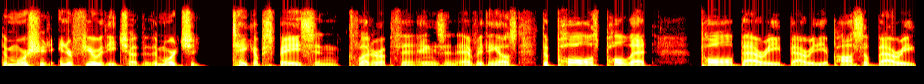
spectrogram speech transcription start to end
the more should interfere with each other, the more it should take up space and clutter up things and everything else. The Pauls, Paulette, Paul, Barry, Barry the Apostle, Barry,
